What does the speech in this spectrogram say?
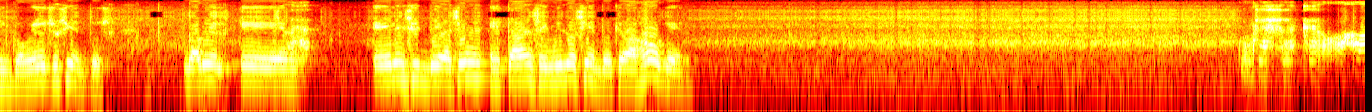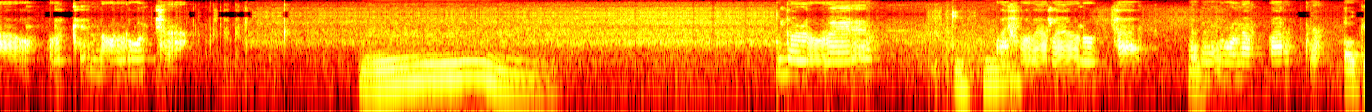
5.800. Gabriel, eh, él en su integración estaba en 6.200. ¿Que bajó o qué? Dice que ha bajado porque no lucha. Mm. No lo ve. Ujú. Paso guerrero luchar en ninguna parte. Ok.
